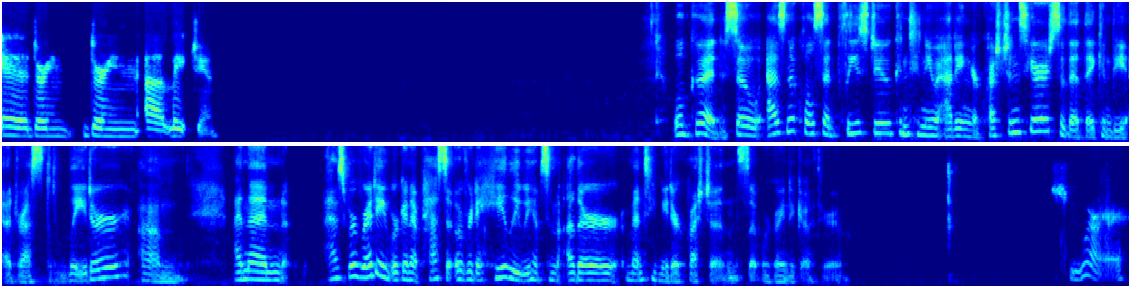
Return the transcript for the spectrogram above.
uh, during during uh, late June. Well, good. So as Nicole said, please do continue adding your questions here so that they can be addressed later. Um, and then as we're ready, we're going to pass it over to Haley. We have some other Mentimeter questions that we're going to go through. Sure.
